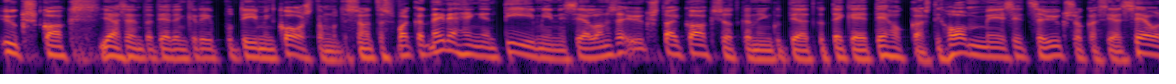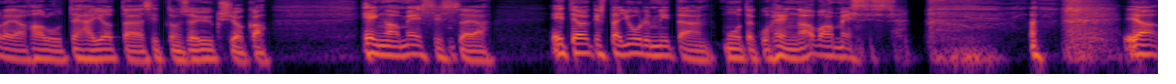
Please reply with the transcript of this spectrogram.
yksi, kaksi jäsentä tietenkin riippuu tiimin koosta, mutta jos on tässä vaikka neljän hengen tiimi, niin siellä on se yksi tai kaksi, jotka niin kuin, tiedätkö, tekee tehokkaasti hommia, sitten se yksi, joka siellä seuraa ja haluaa tehdä jotain, ja sitten on se yksi, joka hengaa messissä ja ei tee oikeastaan juuri mitään muuta kuin hengaa vaan messissä. ja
